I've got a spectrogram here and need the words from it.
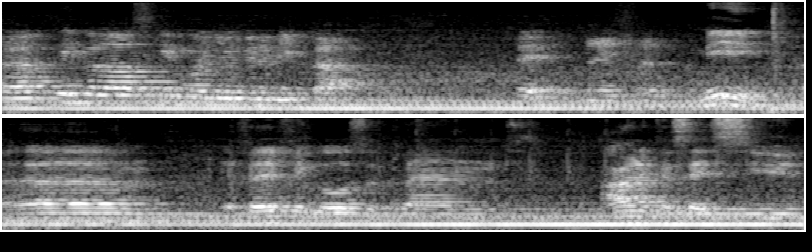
Uh, people asking when you're going to be back fit, Nathan. Me, um, if everything goes as planned, I only can say soon.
